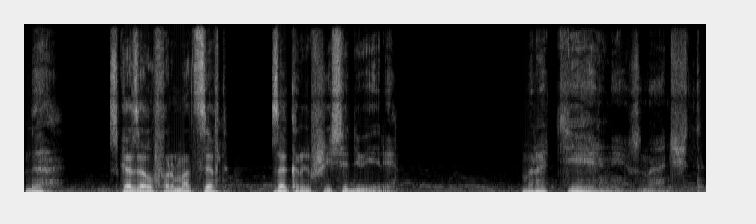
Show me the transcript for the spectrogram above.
да», — сказал фармацевт, закрывшийся двери. «Брательник, значит».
